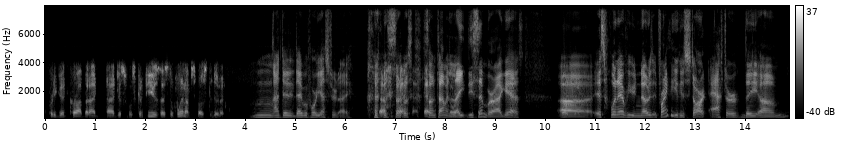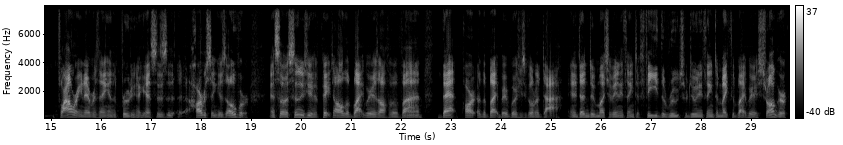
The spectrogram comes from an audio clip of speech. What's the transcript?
a pretty good crop, but I I just was confused as to when I'm supposed to do it. Mm, I did it day before yesterday. so sometime in late December, I guess. Uh, it's whenever you notice. It. Frankly, you can start after the um, flowering and everything, and the fruiting. I guess is uh, harvesting is over, and so as soon as you have picked all the blackberries off of a vine, that part of the blackberry bush is going to die, and it doesn't do much of anything to feed the roots or do anything to make the blackberries stronger.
